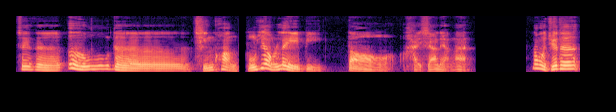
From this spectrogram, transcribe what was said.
这个俄乌的情况不要类比到海峡两岸。那我觉得，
